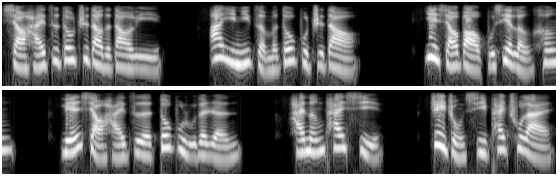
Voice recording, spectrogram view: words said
小孩子都知道的道理。阿姨你怎么都不知道？叶小宝不屑冷哼，连小孩子都不如的人，还能拍戏？这种戏拍出来，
